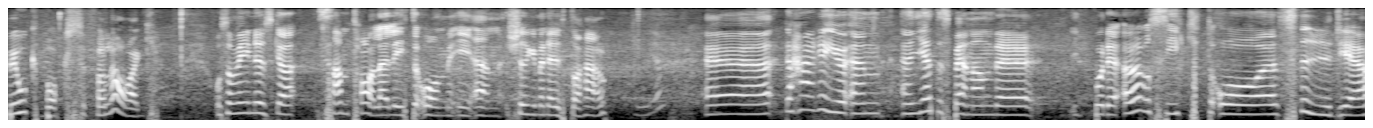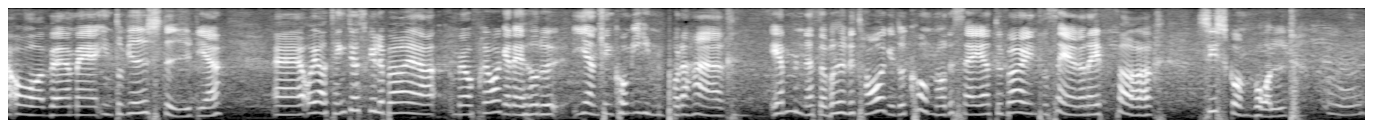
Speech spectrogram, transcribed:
Bokbox förlag och som vi nu ska samtala lite om i en 20 minuter här. Eh, det här är ju en, en jättespännande både översikt och studie av, eh, med intervjustudie. Eh, och jag tänkte jag skulle börja med att fråga dig hur du egentligen kom in på det här ämnet överhuvudtaget. Hur kommer det sig att du började intressera dig för syskonvåld? Mm.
